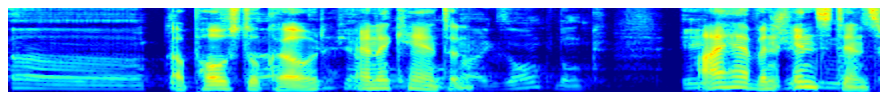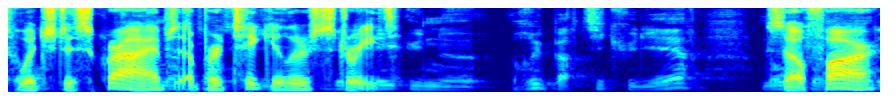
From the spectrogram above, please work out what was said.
a postal code, and a canton. I have an instance which describes a particular street. So far,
